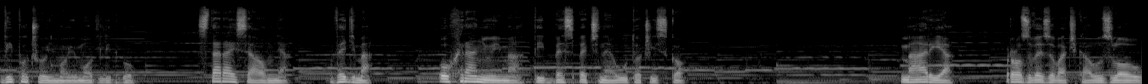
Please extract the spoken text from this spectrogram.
Vypočuj moju modlitbu. Staraj sa o mňa, veď ma, ochraňuj ma, ty bezpečné útočisko. Mária, rozvezovačka uzlov,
